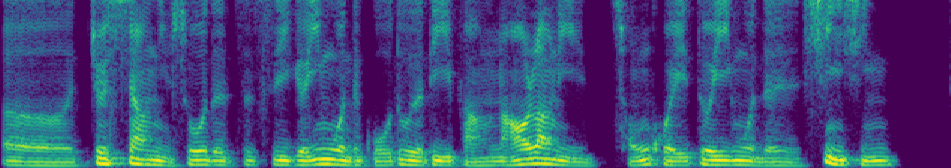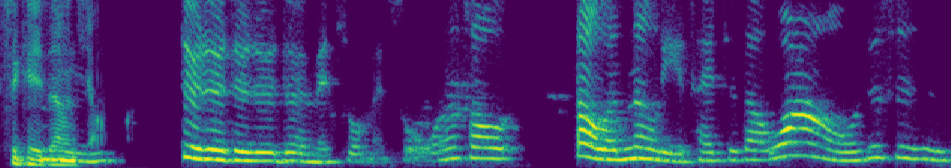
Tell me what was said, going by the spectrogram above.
呃，就像你说的，这是一个英文的国度的地方，然后让你重回对英文的信心，是可以这样讲对对对对对，没错没错。我那时候到了那里才知道，哇，我就是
